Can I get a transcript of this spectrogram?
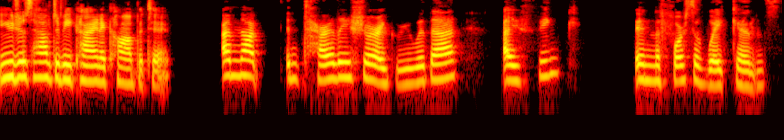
You just have to be kind of competent. I'm not entirely sure I agree with that. I think in The Force Awakens,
